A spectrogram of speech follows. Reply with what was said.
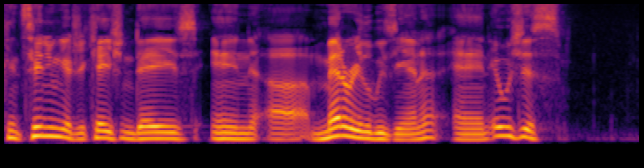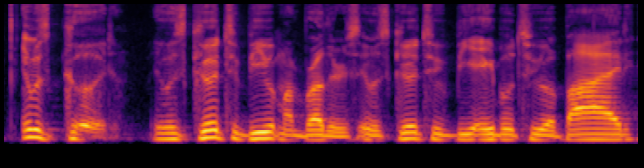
continuing education days in uh, Metairie, Louisiana, and it was just, it was good. It was good to be with my brothers. It was good to be able to abide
